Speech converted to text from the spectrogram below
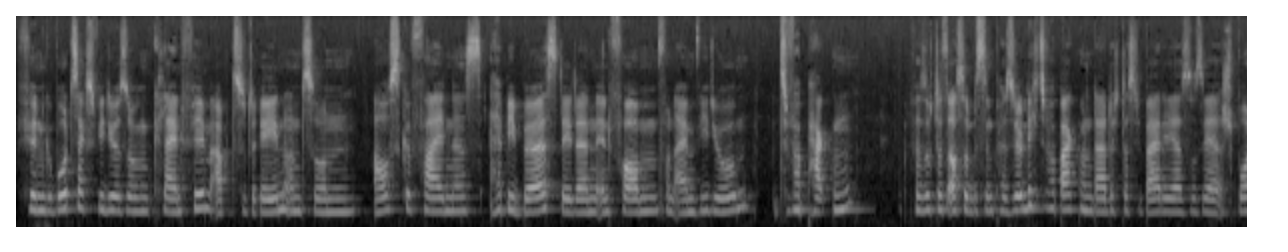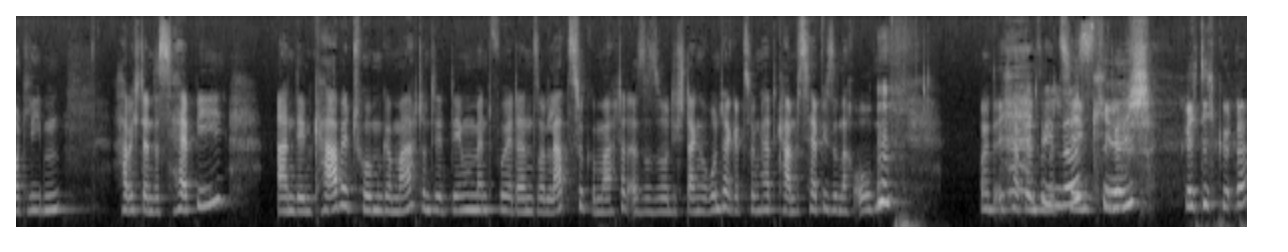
für ein Geburtstagsvideo so einen kleinen Film abzudrehen und so ein ausgefallenes Happy Birthday dann in Form von einem Video zu verpacken. Versucht das auch so ein bisschen persönlich zu verpacken und dadurch, dass wir beide ja so sehr Sport lieben, habe ich dann das Happy an den Kabelturm gemacht und in dem Moment, wo er dann so Latzug gemacht hat, also so die Stange runtergezogen hat, kam das Happy so nach oben. Und ich habe dann so Wie eine 10 Kilo Richtig gut, ne?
